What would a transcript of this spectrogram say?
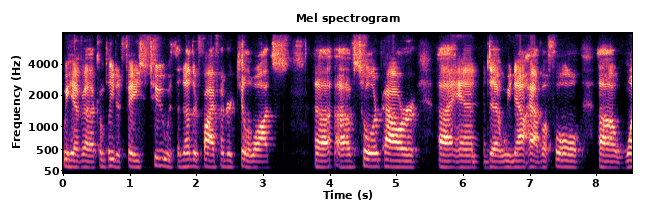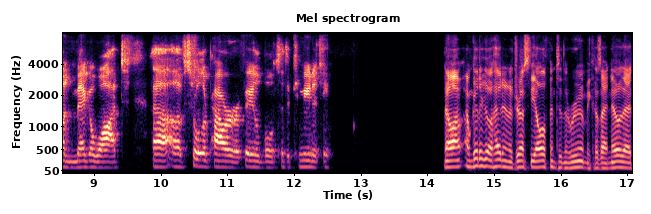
we have completed phase two with another 500 kilowatts uh, of solar power, uh, and uh, we now have a full one megawatt of solar power available to the community. Now, I'm going to go ahead and address the elephant in the room because I know that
